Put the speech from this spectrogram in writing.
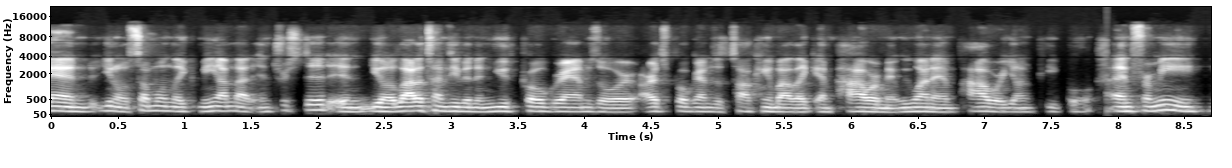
and you know someone like me i'm not interested in you know a lot of times even in youth programs or arts programs it's talking about like empowerment. We want to empower young people. And for me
